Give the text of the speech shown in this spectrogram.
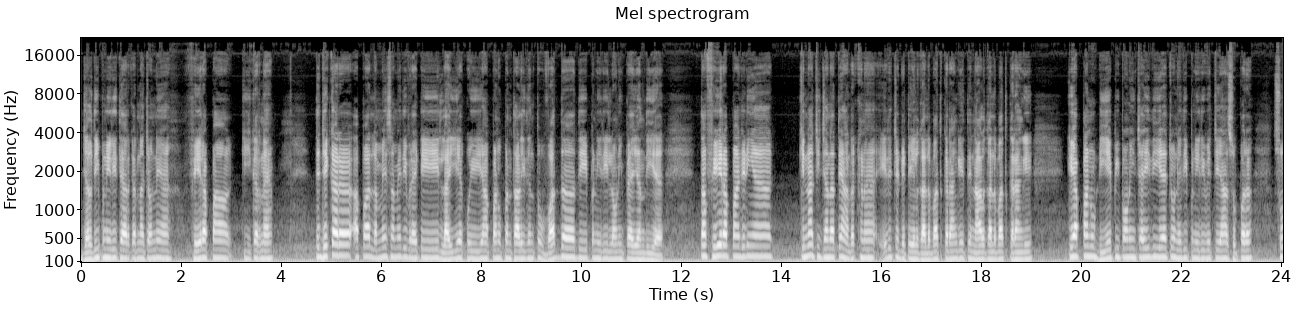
ਜਲਦੀ ਪਨੀਰੀ ਤਿਆਰ ਕਰਨਾ ਚਾਹੁੰਦੇ ਆ ਫਿਰ ਆਪਾਂ ਕੀ ਕਰਨਾ ਹੈ? ਤੇ ਜੇਕਰ ਆਪਾਂ ਲੰਮੇ ਸਮੇਂ ਦੀ ਵੈਰਾਈਟੀ ਲਾਈ ਹੈ ਕੋਈ ਜਾਂ ਆਪਾਂ ਨੂੰ 45 ਦਿਨ ਤੋਂ ਵੱਧ ਦੀ ਪਨੀਰੀ ਲਾਉਣੀ ਪੈ ਜਾਂਦੀ ਹੈ, ਤਾਂ ਫਿਰ ਆਪਾਂ ਜਿਹੜੀਆਂ ਕਿੰਨਾ ਚੀਜ਼ਾਂ ਦਾ ਧਿਆਨ ਰੱਖਣਾ ਇਹਦੇ 'ਚ ਡਿਟੇਲ ਗੱਲਬਾਤ ਕਰਾਂਗੇ ਤੇ ਨਾਲ ਗੱਲਬਾਤ ਕਰਾਂਗੇ ਕਿ ਆਪਾਂ ਨੂੰ ਡੀਏਪੀ ਪਾਉਣੀ ਚਾਹੀਦੀ ਹੈ, ਝੋਨੇ ਦੀ ਪਨੀਰੀ ਵਿੱਚ ਜਾਂ ਸੁਪਰ। ਸੋ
